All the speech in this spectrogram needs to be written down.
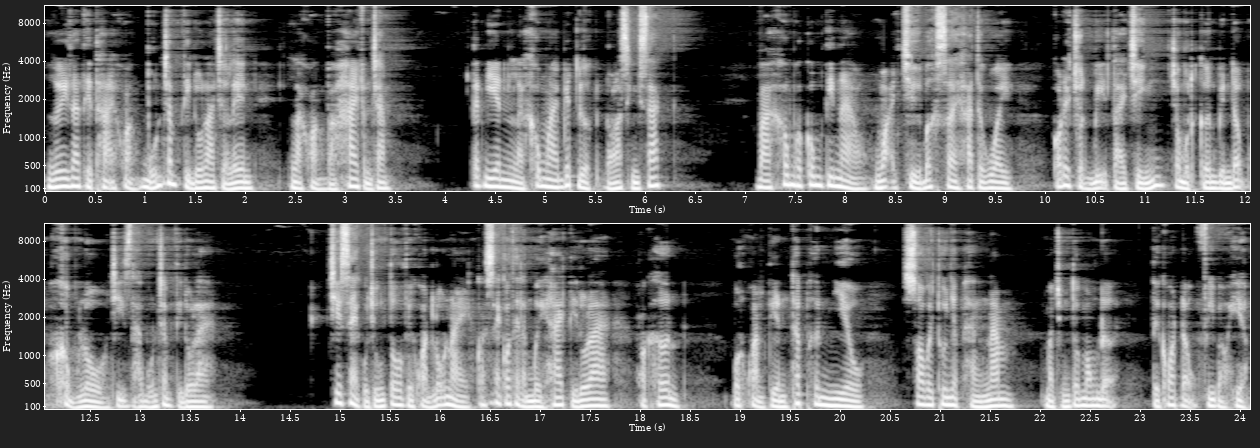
gây ra thiệt hại khoảng 400 tỷ đô la trở lên là khoảng vào 2%. Tất nhiên là không ai biết được đó là chính xác. Và không có công ty nào ngoại trừ Berkshire Hathaway có thể chuẩn bị tài chính cho một cơn biến động khổng lồ trị giá 400 tỷ đô la. Chia sẻ của chúng tôi về khoản lỗ này có sẽ có thể là 12 tỷ đô la hoặc hơn, một khoản tiền thấp hơn nhiều so với thu nhập hàng năm mà chúng tôi mong đợi từ các hoạt động phi bảo hiểm.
